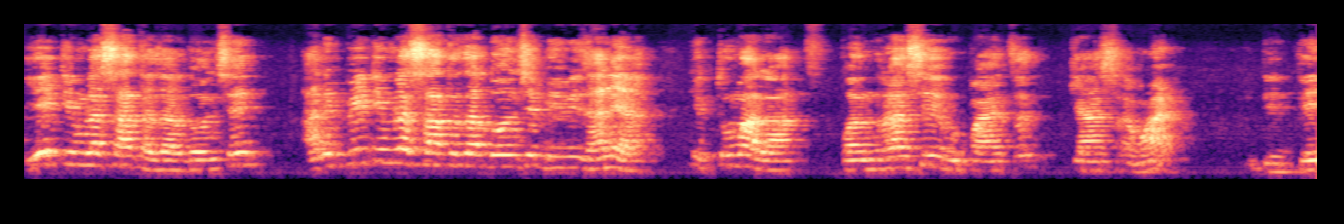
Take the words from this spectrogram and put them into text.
ए टीमला सात हजार दोनशे आणि बी टीमला सात हजार दोनशे बीवी झाल्या की तुम्हाला पंधराशे रुपयाचं कॅश अवॉर्ड देते.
